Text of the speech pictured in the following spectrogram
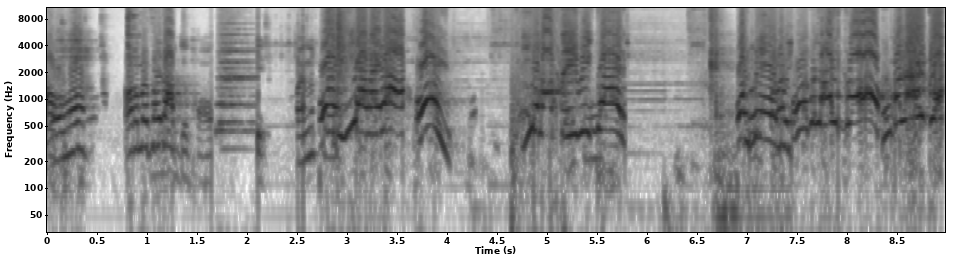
เอาฮะเอาทำไมไฟดับเดี๋ยวเผา ไฟมันโอ้ยเฮียอะไรล่ะ โอ้ยเฮียลาตีวิ่งได้ โอ้ยแม่มันโอ้ยเป็นไรกูเป็นไรกู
